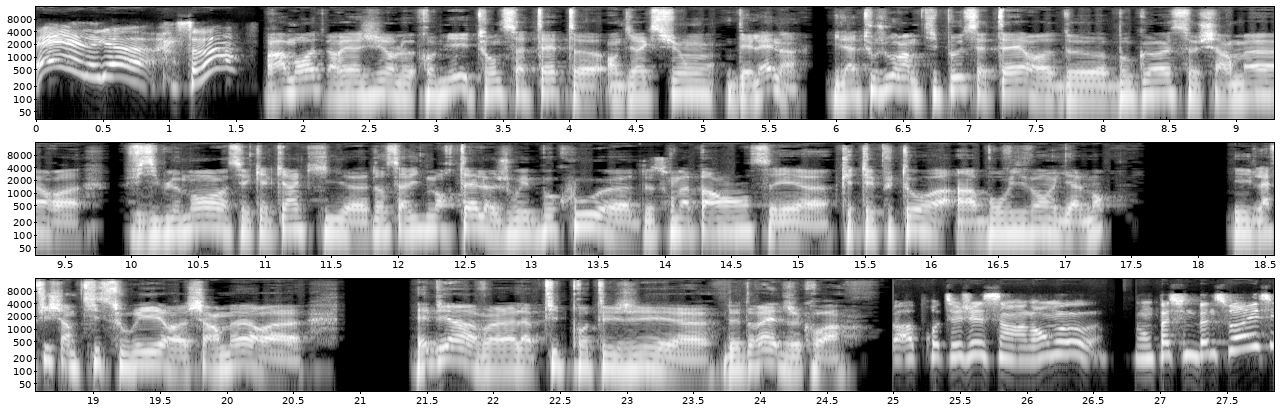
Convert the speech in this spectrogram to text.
Hé les gars, ça va? Ramrod va réagir le premier, il tourne sa tête euh, en direction d'Hélène. Il a toujours un petit peu cet air de beau gosse, charmeur. euh, Visiblement, c'est quelqu'un qui, euh, dans sa vie de mortel, jouait beaucoup euh, de son apparence et euh, qui était plutôt un bon vivant également. Il affiche un petit sourire euh, charmeur. euh. Eh bien, voilà la petite protégée euh, de Dredd, je crois. Bah protéger, c'est un grand mot. On passe une bonne soirée ici?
